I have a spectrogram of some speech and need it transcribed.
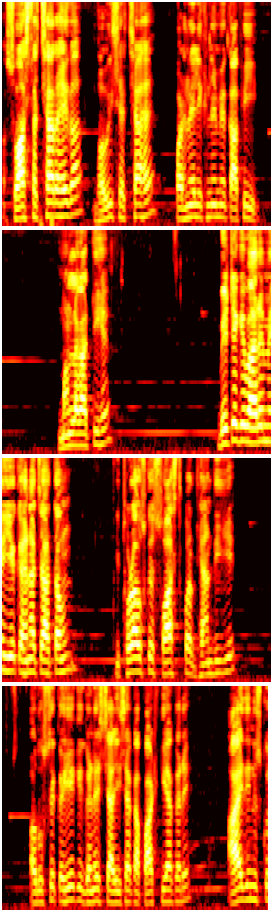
स्वास्थ्य अच्छा रहेगा, भविष्य अच्छा है, पढ़ने लिखने में काफ़ी मन लगाती है। बेटे के बारे में ये कहना चाहता हूँ कि थोड़ा उसके स्वास्थ्य पर ध्यान दीजिए और उससे कहिए कि गणेश चालीसा का पाठ किया करे। आए दिन उसको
